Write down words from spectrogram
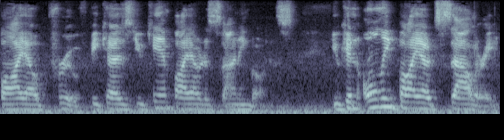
buyout proof because you can't buy out a signing bonus. You can only buy out salary.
